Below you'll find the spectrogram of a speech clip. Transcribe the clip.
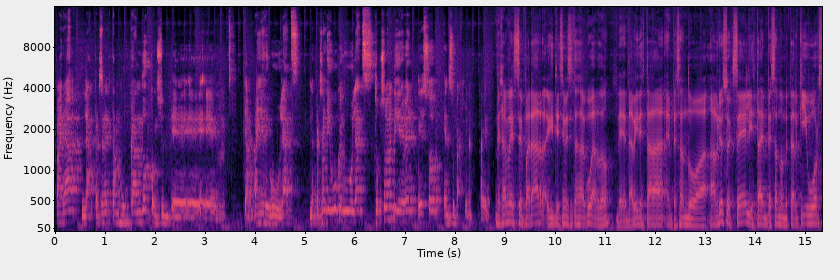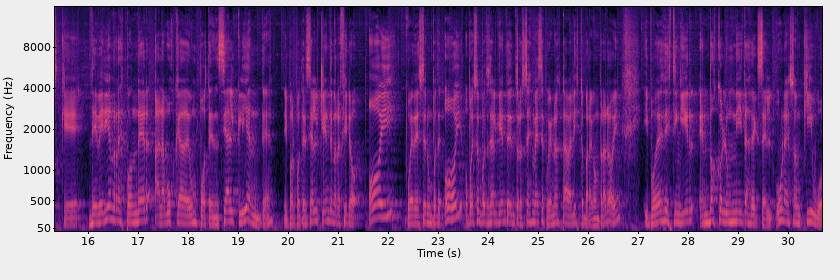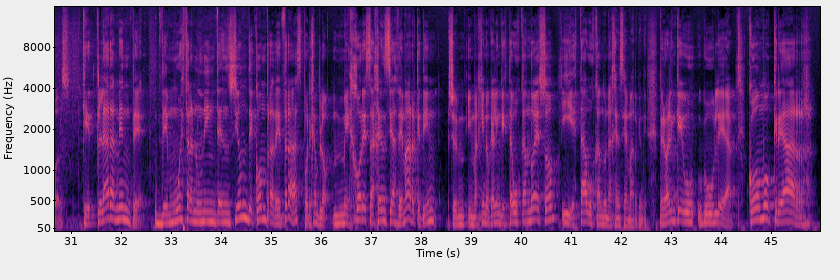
para las personas que están buscando eh, eh, eh, campañas de Google Ads las personas que buscan Google Ads solamente quieren ver eso en su página. Déjame separar y decime si estás de acuerdo. David está empezando a abrió su Excel y está empezando a meter keywords que deberían responder a la búsqueda de un potencial cliente. Y por potencial cliente me refiero hoy, puede ser un hoy o puede ser un potencial cliente dentro de seis meses porque no estaba listo para comprar hoy. Y podés distinguir en dos columnitas de Excel. Una que son keywords que claramente demuestran una intención de compra detrás, por ejemplo, mejores agencias de marketing, yo imagino que alguien que está buscando eso y está buscando una agencia de marketing, pero alguien que googlea cómo crear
